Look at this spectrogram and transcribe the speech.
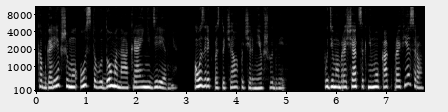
к обгоревшему остову дома на окраине деревни. Озрик постучал в почерневшую дверь. «Будем обращаться к нему как к профессору?»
